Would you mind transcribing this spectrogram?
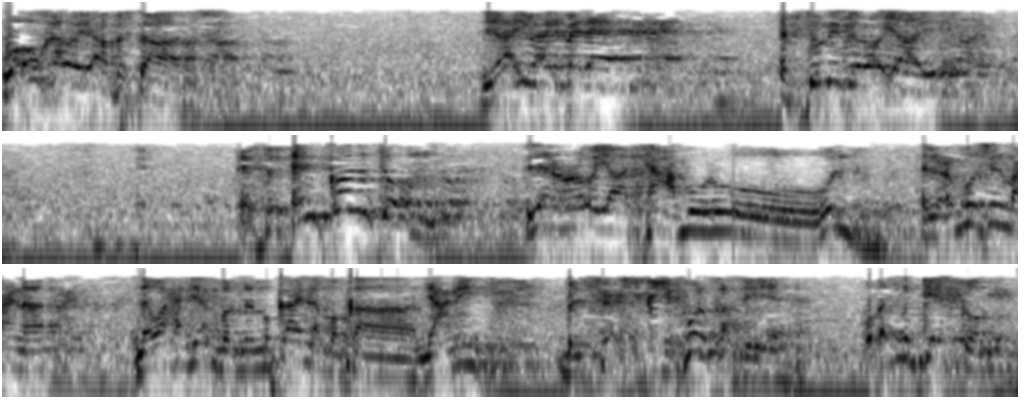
وأخر يابسات. يا أيها الملأ افتوني برؤياي. إن كنتم للرؤيا تعبرون. العبور شو المعنى؟ لو واحد يعبر من مكان إلى مكان يعني بالفعل تكشفون القضية. وبس من كيفكم.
